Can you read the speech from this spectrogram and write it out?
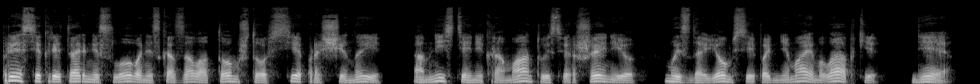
Пресс-секретарь ни слова не сказал о том, что все прощены, амнистия некроманту и свершению, мы сдаемся и поднимаем лапки. Нет,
